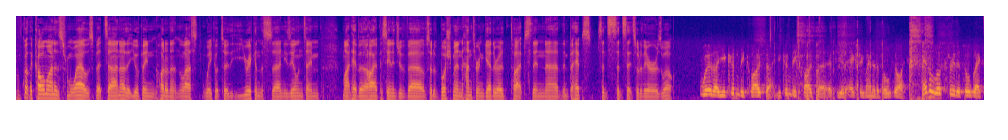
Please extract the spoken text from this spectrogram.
We've got the coal miners from Wales, but uh, I know that you've been hot on it in the last week or two. You reckon this uh, New Zealand team might have a higher percentage of, uh, of sort of bushman, hunter and gatherer types than uh, than perhaps since since that sort of era as well. Were they? You couldn't be closer. You couldn't be closer if you had actually landed a bullseye. Have a look through this All Blacks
